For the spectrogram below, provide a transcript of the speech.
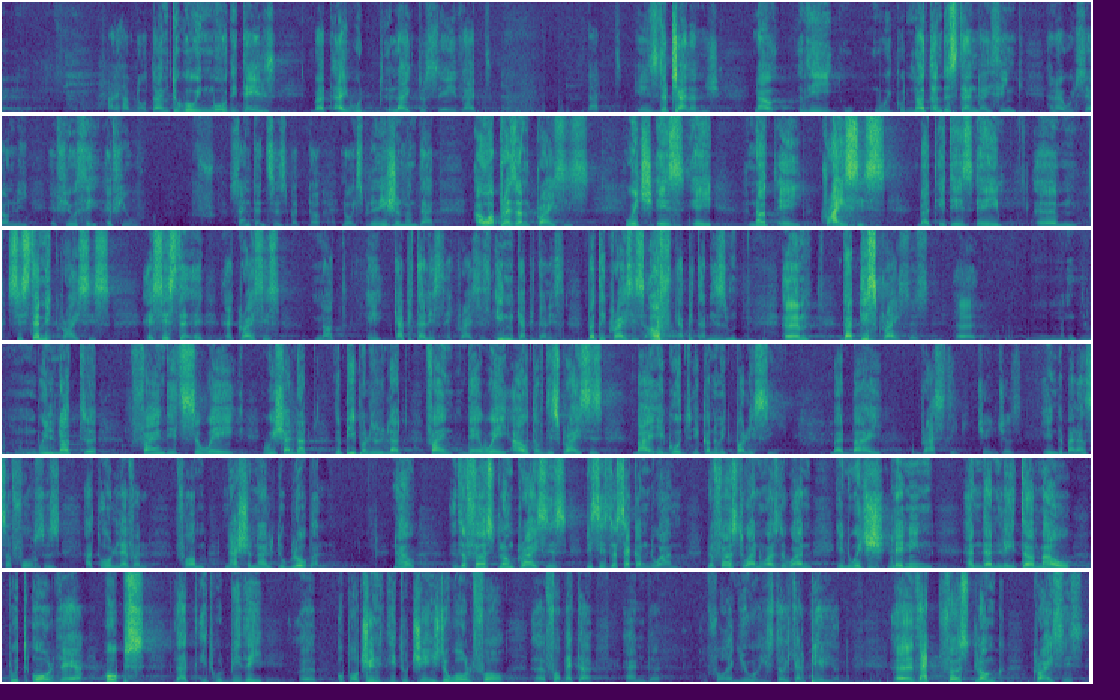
I have no time to go in more details, but I would like to say that that is the challenge. Now, the, we could not understand, I think, and I will say only a few, a few sentences, but no, no explanation on that. Our present crisis, which is a, not a crisis, but it is a um, systemic crisis, a, system, a, a crisis not a capitalist, a crisis in capitalism, but a crisis of capitalism, um, that this crisis uh, will not uh, find its way, we shall not, the people will not find their way out of this crisis by a good economic policy, but by drastic changes in the balance of forces at all levels, from national to global. Now, the first long crisis, this is the second one. The first one was the one in which Lenin and then later Mao put all their hopes that it would be the uh, opportunity to change the world for, uh, for better and uh, for a new historical period. Uh, that first long crisis,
